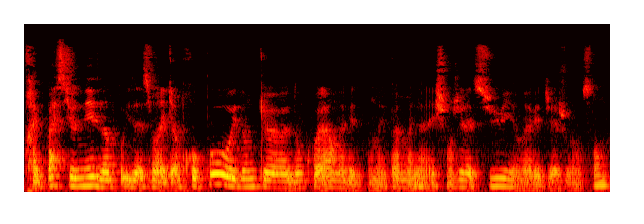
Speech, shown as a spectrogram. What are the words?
très passionné de l'improvisation avec un propos et donc euh, donc voilà, on avait on avait pas mal échangé là-dessus et on avait déjà joué ensemble.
